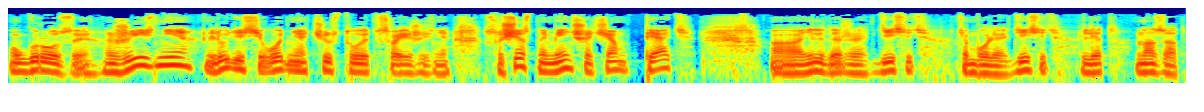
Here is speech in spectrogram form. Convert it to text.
угрозы жизни люди сегодня чувствуют в своей жизни существенно меньше, чем 5 а, или даже 10, тем более 10 лет назад.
